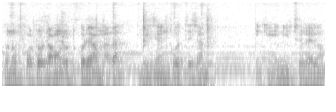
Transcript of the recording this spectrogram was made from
কোনো ফটো ডাউনলোড করে আপনারা ডিজাইন করতে চান এখানে নিয়ে চলে এলাম।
